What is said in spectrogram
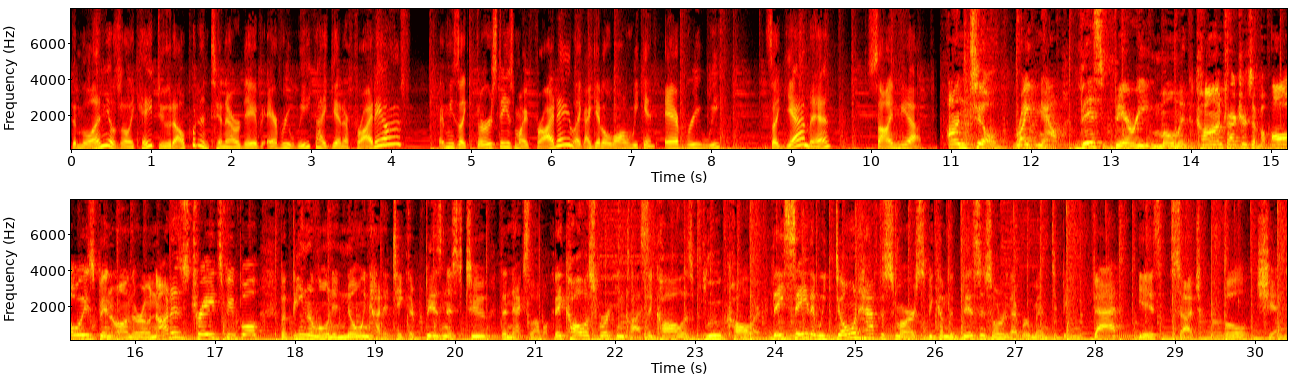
the millennials are like, hey, dude, I'll put in 10 hour day if every week I get a Friday off. That means like Thursday is my Friday. Like I get a long weekend every week. It's like, yeah, man, sign me up. Until right now, this very moment, contractors have always been on their own, not as tradespeople, but being alone and knowing how to take their business to the next level. They call us working class, they call us blue collar. They say that we don't have the smarts to become the business owner that we're meant to be. That is such bullshit.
